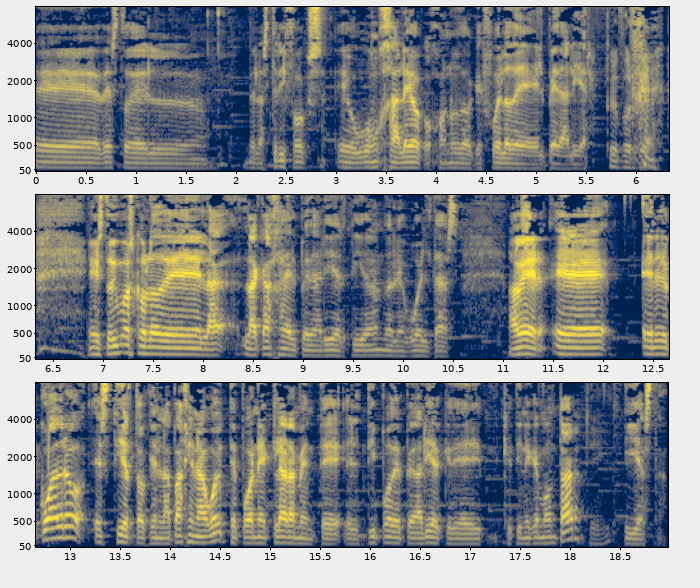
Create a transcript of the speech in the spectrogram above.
eh, de esto del, de las Trifox, eh, hubo un jaleo cojonudo que fue lo del pedalier. ¿Pero por qué? Estuvimos con lo de la, la caja del pedalier, tío, dándole vueltas. A ver, eh, en el cuadro es cierto que en la página web te pone claramente el tipo de pedalier que, que tiene que montar Sí. y ya está.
